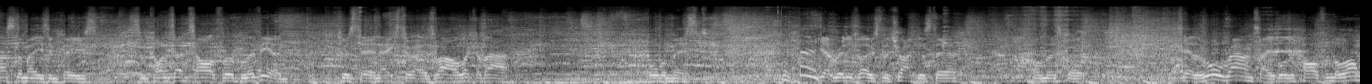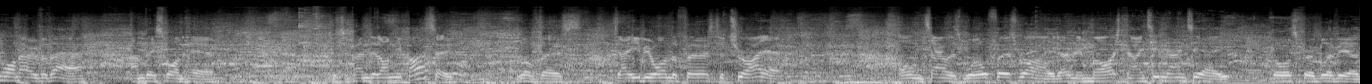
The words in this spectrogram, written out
That's an amazing piece. Some concept art for Oblivion just here next to it as well. Look at that. All the mist. Get really close to the track just here on this bit. Yeah, they're all round tables apart from the long one over there and this one here. Just depending on your party. Love this. Dave, you one of the first to try it. Alton Towers world first ride opening March 1998. Course for Oblivion.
